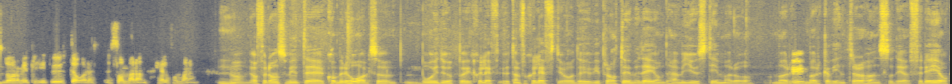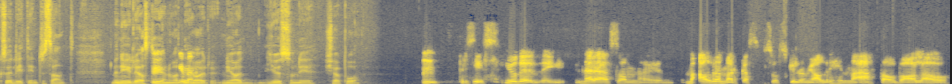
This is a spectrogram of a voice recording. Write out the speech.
Så då är de i princip ute året, sommaren, hela sommaren. Ja, ja, för de som inte kommer ihåg så bor ju du uppe i Skellef- utanför Skellefteå. Och det, vi pratade ju med dig om det här med ljustimmar och mörk, Mm. mörka vintrar och höns och det. För det är också lite intressant. Men ni löste det Mm, genom att ja, ni, har, ni har ljus som ni kör på. Mm, precis. Jo, det, när det är som eh, allra mörkast så skulle de ju aldrig hinna äta och bala och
